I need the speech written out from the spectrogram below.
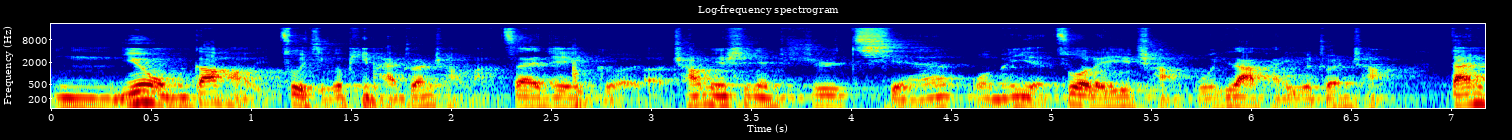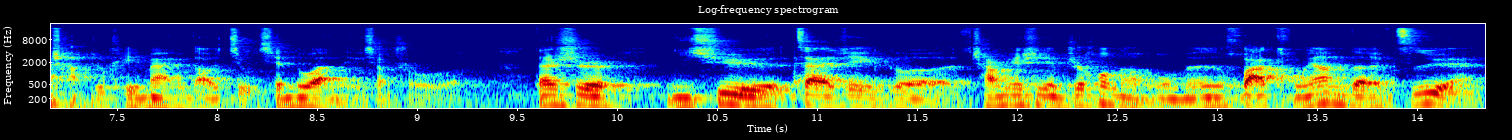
嗯，因为我们刚好做几个品牌专场嘛，在这个呃长棉事件之前，我们也做了一场国际大牌一个专场，单场就可以卖到九千多万的一个销售额。但是你去在这个长篇事件之后呢，我们花同样的资源、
